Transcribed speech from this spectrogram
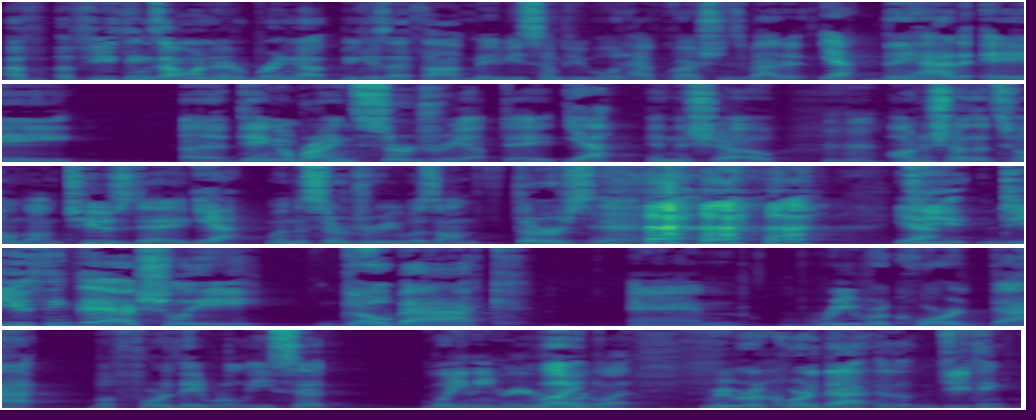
a, a few things I wanted to bring up because I thought maybe some people would have questions about it. Yeah. they had a, a Daniel Bryan surgery update. Yeah. Mm-hmm. in the show on a show that's filmed on Tuesday. Yeah. when the surgery was on Thursday. Yeah. Do you, do you think they actually go back and re-record that before they release it? What do you mean re-record like what? re-record that. Do you think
